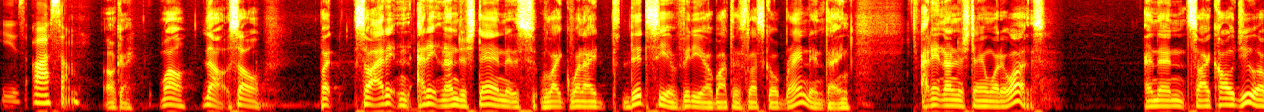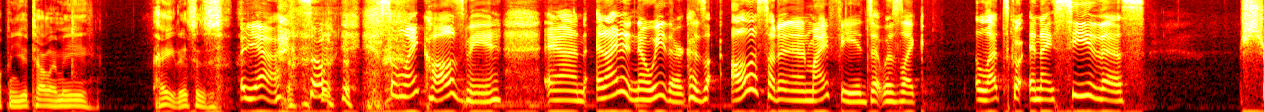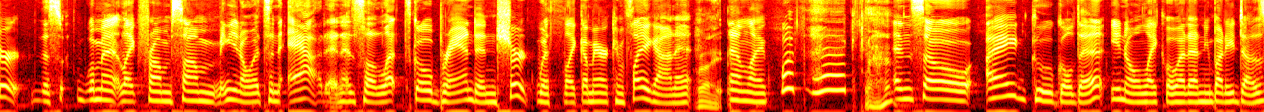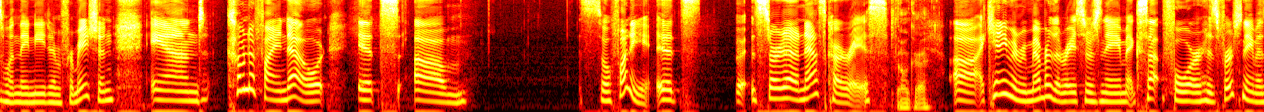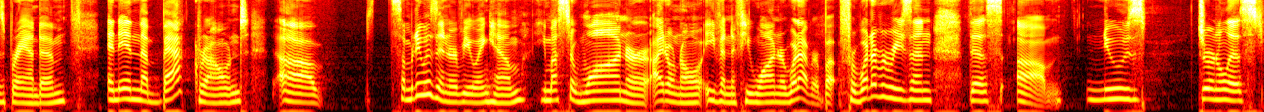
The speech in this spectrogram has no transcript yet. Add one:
he's awesome. Okay. Well, no. So, but so I didn't. I didn't understand this. Like when I did see a video about this "Let's Go Brandon" thing, I didn't understand what it was. And then so I called you up, and you're telling me, "Hey, this is Yeah. So so Mike calls me, and and I didn't know either because all of a sudden in my feeds it was like, let's go, and I see this shirt this woman like from some you know it's an ad and it's a let's go brandon shirt with like american flag on it Right. and i'm like what the heck and so i googled it you know like what anybody does when they need information and come to find out it's um so funny it's it started at a nascar race okay." uh, I can't even remember the racer's name except for his first name is Brandon. And in the background, uh, somebody was interviewing him. He must have won, or I don't know, even if he won or whatever. But for whatever reason, this um, news journalist,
